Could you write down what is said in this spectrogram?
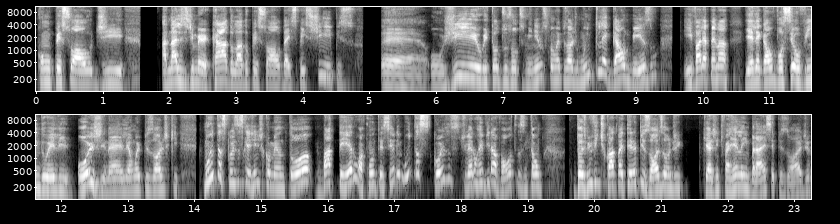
com o pessoal de análise de mercado lá do pessoal da Spaceships, é, o Gil e todos os outros meninos. Foi um episódio muito legal mesmo. E vale a pena, e é legal você ouvindo ele hoje, né? Ele é um episódio que muitas coisas que a gente comentou bateram, aconteceram e muitas coisas tiveram reviravoltas. Então, 2024 vai ter episódios onde que a gente vai relembrar esse episódio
